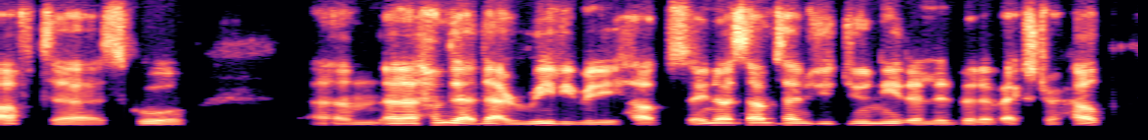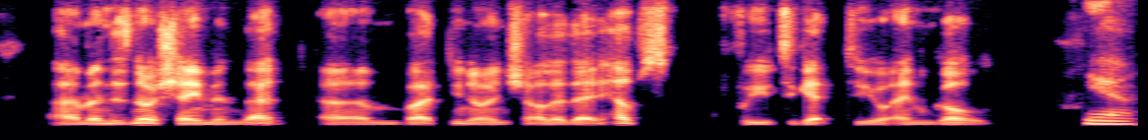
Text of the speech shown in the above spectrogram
after school, um, and alhamdulillah that really really helps. So you know sometimes you do need a little bit of extra help, um, and there's no shame in that. Um, but you know, inshallah, that helps for you to get to your end goal. Yeah,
